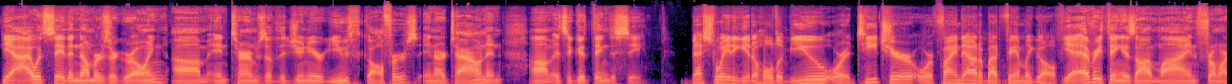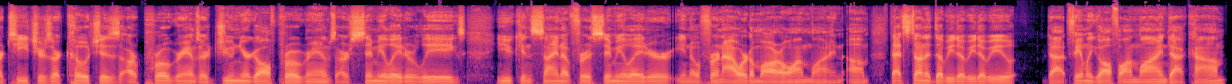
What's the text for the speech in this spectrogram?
yeah, I would say the numbers are growing um, in terms of the junior youth golfers in our town, and um, it's a good thing to see best way to get a hold of you or a teacher or find out about family golf? Yeah, everything is online from our teachers, our coaches, our programs, our junior golf programs, our simulator leagues. You can sign up for a simulator, you know, for an hour tomorrow online. Um, that's done at www familygolfonline.com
